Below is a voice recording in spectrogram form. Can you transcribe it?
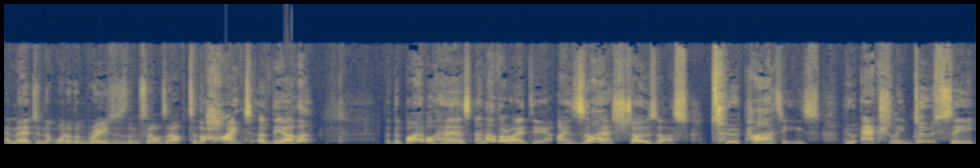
imagine that one of them raises themselves up to the height of the other. But the Bible has another idea. Isaiah shows us two parties who actually do see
